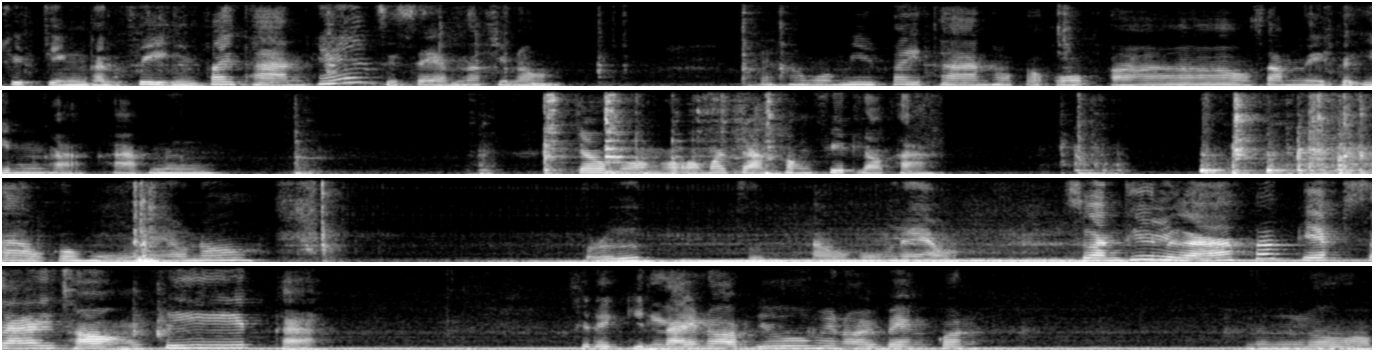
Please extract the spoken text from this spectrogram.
ที่จริงคันปิ้งไฟทานแห้งสิแซ่บนะพี่น้อง แต่ถ้าว่มีไฟทานเขาก็อบอ้าวซ้ำนี่ก็อิ่มค่ะขาบหนึ่งเจ้าบองก็ออกมาจากช่องฟิตแล้วค่ะ ข้าวก็หุงแล้วเนาะปรึบส่วนข้าวหุงแล้ว ส่วนที่เหลือก็เก็บใส่ช่องฟิตค่ะจะได้กินหลายรอบอยู่ไม่น้อยแบ่งก่อนหนึ่งรอบ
